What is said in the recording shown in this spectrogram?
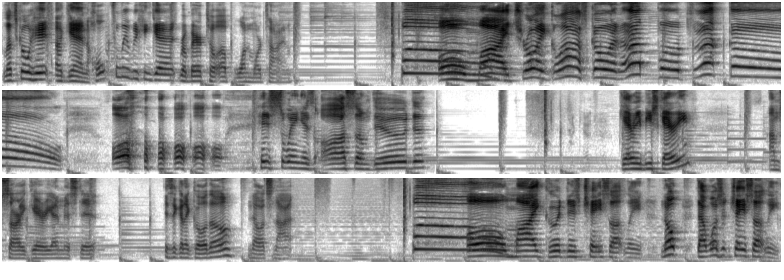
Let's go hit again. Hopefully we can get Roberto up one more time. Boom! Oh my, Troy Glaus going up! Oh, his swing is awesome, dude. Gary be scary? I'm sorry, Gary, I missed it. Is it gonna go though? No, it's not. Boom! Oh my goodness, Chase Utley. Nope, that wasn't Chase Utley.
